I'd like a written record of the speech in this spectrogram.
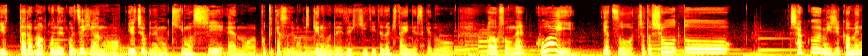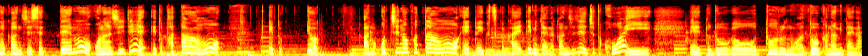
言ったら、まあこれね、これぜひあの YouTube でも聞けますしあのポッドキャストでも聞けるのでぜひ聞いていただきたいんですけどなんかそのね怖いやつをちょっとショート尺短めな感じで設定も同じで、えっと、パターンを、えっと、要はあのオチのパターンを、えっと、いくつか変えてみたいな感じでちょっと怖いえーと、動画を撮るのはどうかなみたいな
